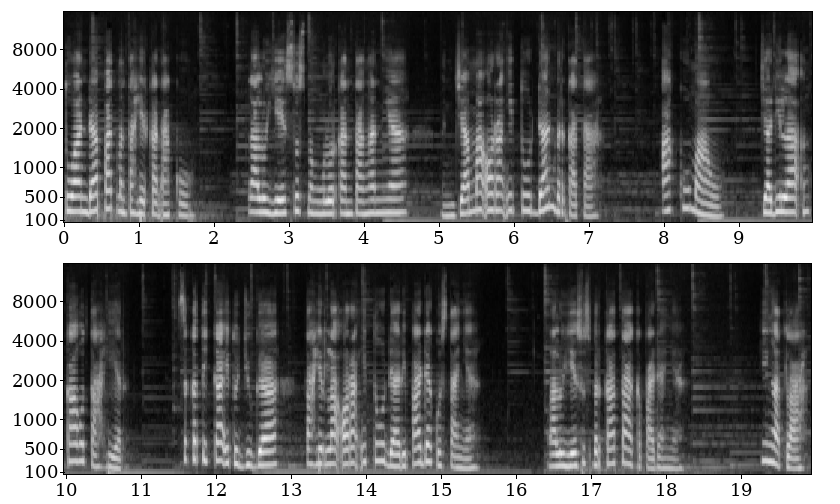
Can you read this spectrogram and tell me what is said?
Tuan dapat mentahirkan aku." Lalu Yesus mengulurkan tangannya, menjamah orang itu dan berkata, Aku mau, jadilah engkau tahir. Seketika itu juga tahirlah orang itu daripada kustanya. Lalu Yesus berkata kepadanya, Ingatlah,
